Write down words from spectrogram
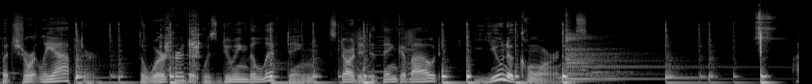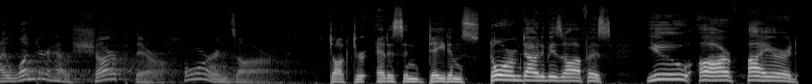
But shortly after, the worker that was doing the lifting started to think about unicorns. I wonder how sharp their horns are. Dr. Edison Datum stormed out of his office. You are fired.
